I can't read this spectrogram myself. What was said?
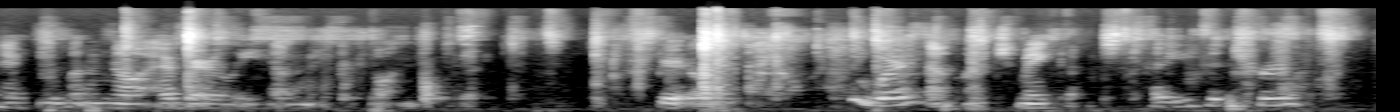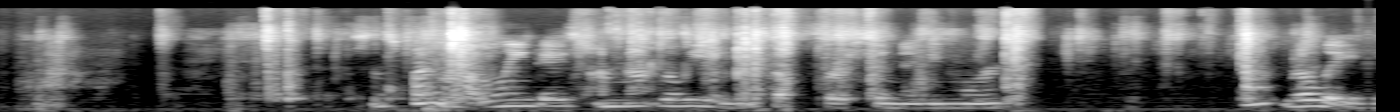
And if you want to know, I barely have makeup on today. Barely. I don't wear that much makeup, to tell you the truth. Since my modeling days, I'm not really a makeup person anymore. Not really.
